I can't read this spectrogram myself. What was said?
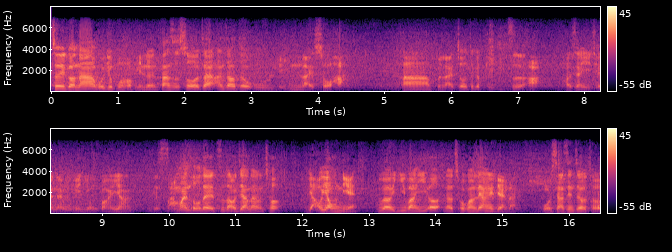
这个呢，我就不好评论。但是说在按照这五菱来说哈，它本来做这个品质啊，好像以前的五菱荣光一样，你三万多的指导价那种车，幺幺年都要一万一二，那车况亮一点的，我相信这个车。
